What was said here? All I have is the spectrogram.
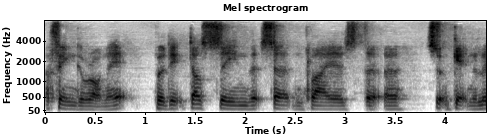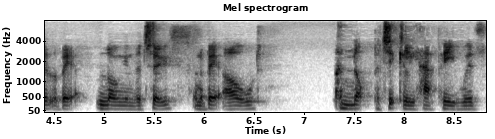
a finger on it, but it does seem that certain players that are sort of getting a little bit long in the tooth and a bit old and not particularly happy with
